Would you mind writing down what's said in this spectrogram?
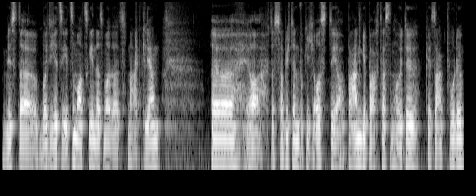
Mist, da wollte ich jetzt eh zum Arzt gehen, dass wir das mal abklären. Äh, ja, das habe ich dann wirklich aus der Bahn gebracht, was dann heute gesagt wurde.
